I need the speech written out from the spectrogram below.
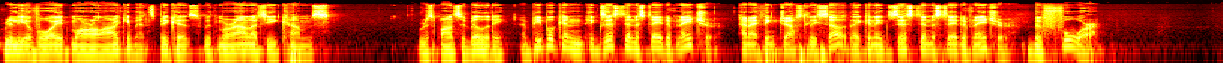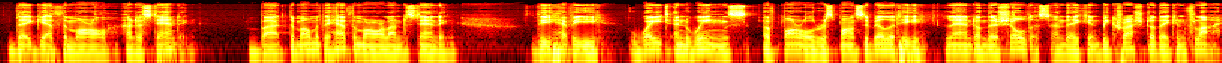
really avoid moral arguments because with morality comes responsibility. And people can exist in a state of nature and i think justly so they can exist in a state of nature before they get the moral understanding. But the moment they have the moral understanding the heavy weight and wings of moral responsibility land on their shoulders and they can be crushed or they can fly.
